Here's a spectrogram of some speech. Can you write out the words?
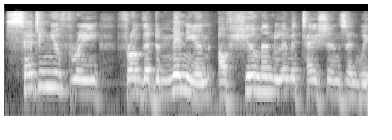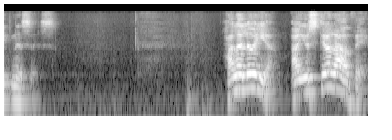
setting you free from the dominion of human limitations and weaknesses. Hallelujah. Are you still out there?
